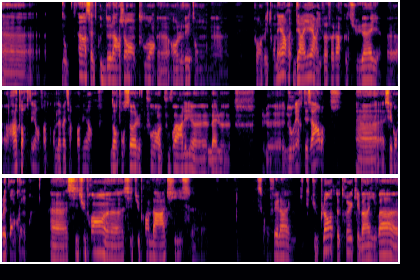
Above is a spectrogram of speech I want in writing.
Euh, donc un, ça te coûte de l'argent pour euh, enlever ton euh, pour enlever ton herbe. Derrière, il va falloir que tu ailles rapporter en fin de compte la matière première dans ton sol pour pouvoir aller bah, le, nourrir tes arbres. C'est complètement con. si tu prends si tu prends de l'arachis, ce qu'on fait là, que tu plantes le truc, et eh ben il va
